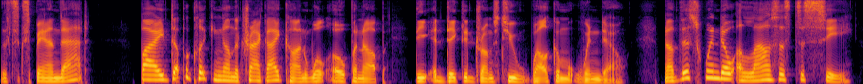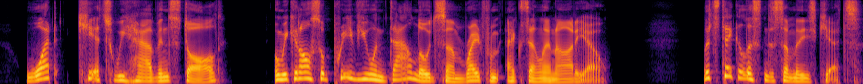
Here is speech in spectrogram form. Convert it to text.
Let's expand that. By double clicking on the track icon, we'll open up the Addictive Drums 2 welcome window. Now this window allows us to see what kits we have installed, and we can also preview and download some right from XLN Audio. Let's take a listen to some of these kits.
